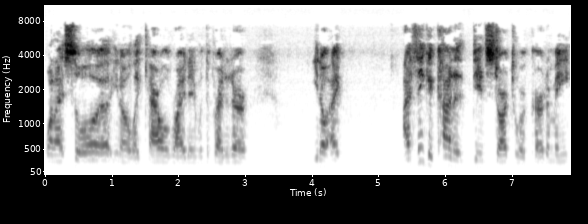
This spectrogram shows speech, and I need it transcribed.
when I saw, you know, like Carol ride in with the Predator, you know, I, I think it kind of did start to occur to me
